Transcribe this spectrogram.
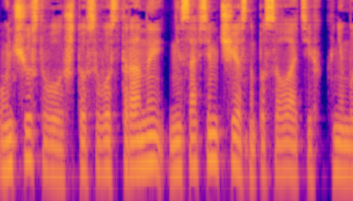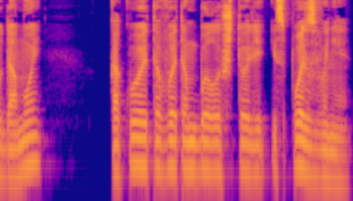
Он чувствовал, что с его стороны не совсем честно посылать их к нему домой. Какое-то в этом было, что ли, использование.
